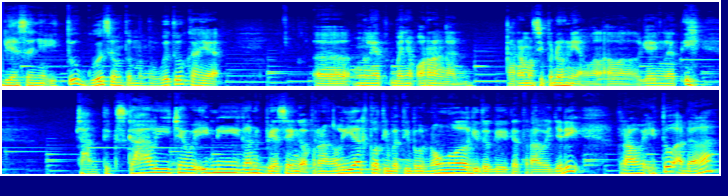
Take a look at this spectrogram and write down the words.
biasanya itu gue sama temen-temen gue tuh kayak uh, ngelihat banyak orang kan karena masih penuh nih awal-awal. Kayak ngeliat ih cantik sekali cewek ini kan biasanya nggak pernah ngeliat kok tiba-tiba nongol gitu ke terawih. Jadi terawih itu adalah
